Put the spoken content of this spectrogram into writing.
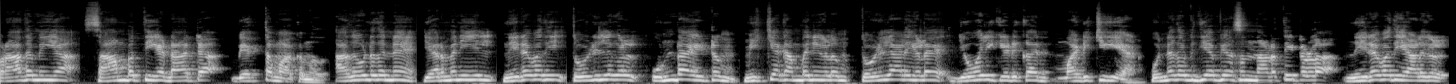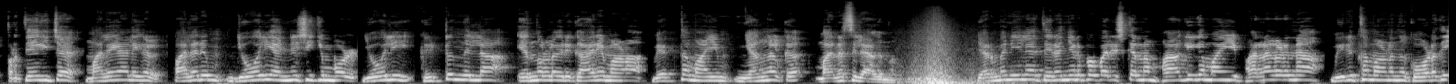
പ്രാഥമിക സാമ്പത്തിക ഡാറ്റ വ്യക്തമാക്കുന്നത്. അതുകൊണ്ട് തന്നെ ജർമ്മനിയിൽ നിരവധി തൊഴിലുകൾ ഉണ്ടായിട്ടും മിക്ക കമ്പനികളും തൊഴിലാളികളെ ജോലിക്കെടുക്കാൻ മടിക്കുകയാണ്. ഉന്നത വിദ്യാഭ്യാസം നടത്തിയിട്ടുള്ള നിരവധി ആളുകൾ പ്രത്യേകിച്ച് മലയാളികൾ പലരും ജോലി അന്വേഷിക്കുമ്പോൾ ജോലി കിട്ടുന്നില്ല എന്നുള്ള ഒരു കാര്യമാണ് വ്യക്തമായും ഞങ്ങൾക്ക് മനസ്സിലാകുന്നത്. ജർമ്മനിയിലെ തിരഞ്ഞെടുപ്പ് പരിഷ്കരണം ഭാഗികമായി ഭരണഘടനാ വിരുദ്ധമാണെന്ന് കോടതി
